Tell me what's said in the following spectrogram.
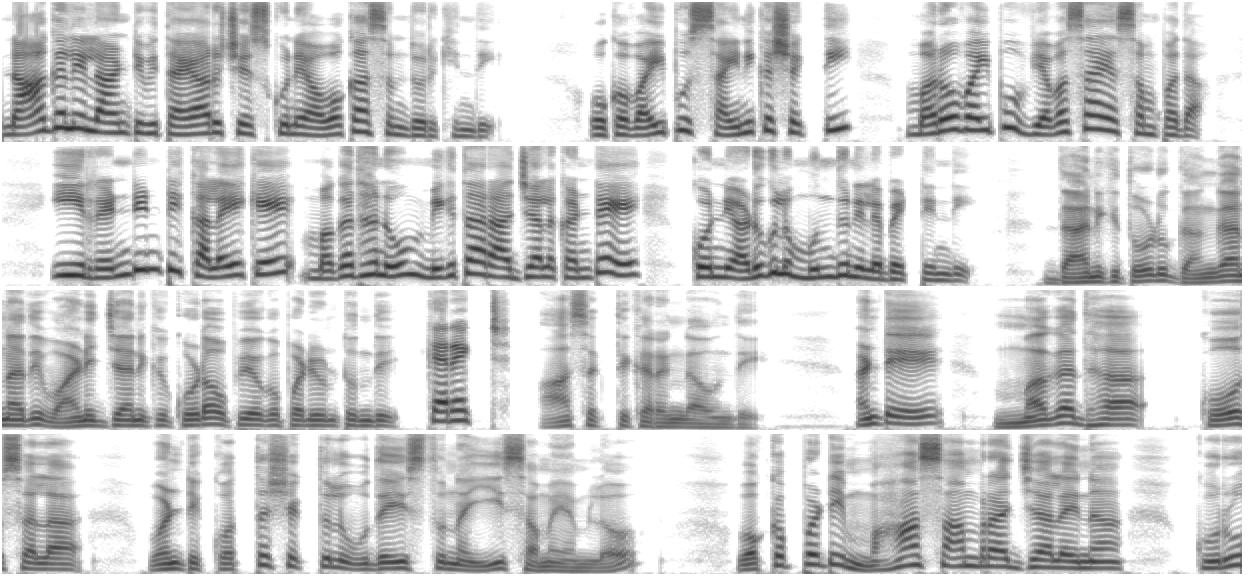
నాగలి లాంటివి తయారు చేసుకునే అవకాశం దొరికింది. ఒకవైపు సైనిక శక్తి మరోవైపు వ్యవసాయ సంపద. ఈ రెండింటి కలయికే మగధను మిగతా రాజ్యాల కంటే కొన్ని అడుగులు ముందు నిలబెట్టింది. దానికి తోడు గంగానది వాణిజ్యానికి కూడా ఉపయోగపడి ఉంటుంది. కరెక్ట్. ఆసక్తికరంగా ఉంది. అంటే మగధ కోసల వంటి కొత్త శక్తులు ఉదయిస్తున్న ఈ సమయంలో ఒకప్పటి మహాసామ్రాజ్యాలైన కురు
